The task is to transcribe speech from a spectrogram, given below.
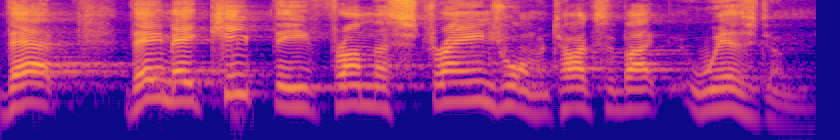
That they may keep thee from the strange woman. Talks about wisdom.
